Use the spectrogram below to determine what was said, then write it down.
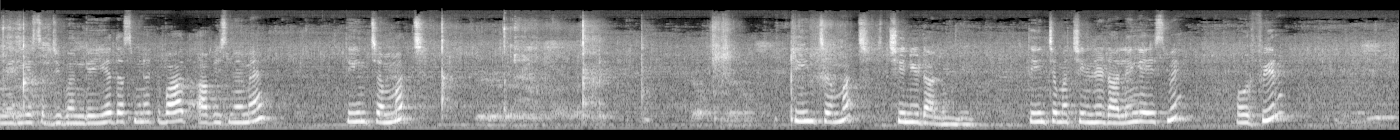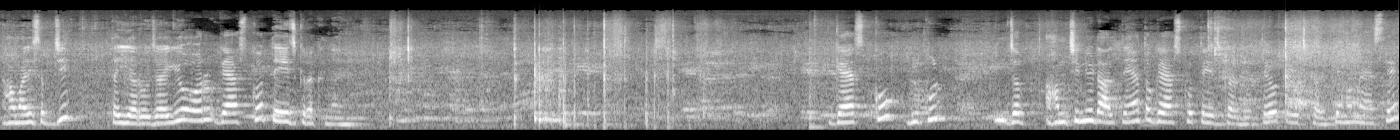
मेरी ये सब्ज़ी बन गई है दस मिनट बाद। अब इसमें मैं तीन चम्मच तीन चम्मच चीनी डालूँगी। तीन चम्मच चीनी डालेंगे इसमें और फिर हमारी सब्ज़ी तैयार हो जाएगी और गैस को तेज़ रखना है। गैस को बिल्कुल जब हम चीनी डालते हैं तो गैस को तेज़ कर देते हैं और तेज़ करके हम ऐसे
